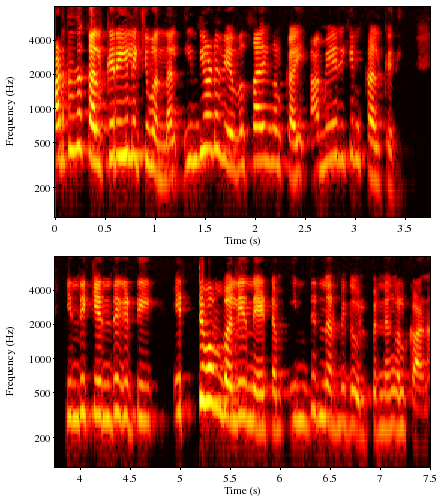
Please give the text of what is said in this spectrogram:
അടുത്തത് കൽക്കരിയിലേക്ക് വന്നാൽ ഇന്ത്യയുടെ വ്യവസായങ്ങൾക്കായി അമേരിക്കൻ കൽക്കരി. ഇന്ത്യയ്ക്ക് എന്ത് കിട്ടി? ഏറ്റവും വലിയ നേട്ടം ഇന്ത്യൻ നിർമ്മിത ഉൽപ്പന്നങ്ങൾക്കാണ്.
